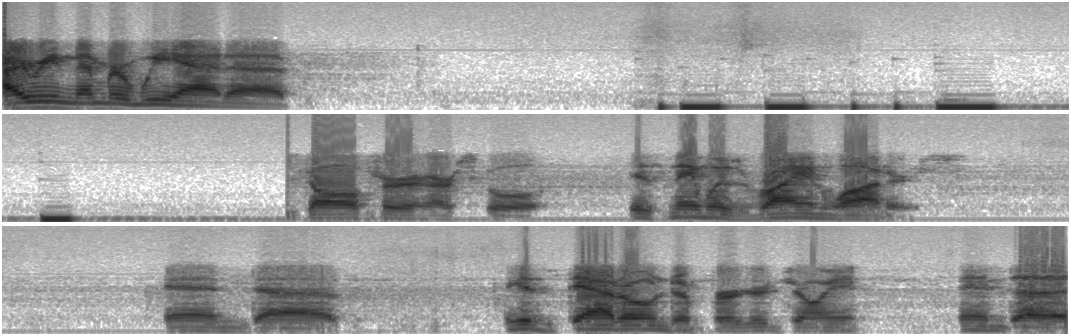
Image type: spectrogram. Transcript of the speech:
I remember we had a golfer in our school. His name was Ryan Waters, and uh, his dad owned a burger joint, and uh,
